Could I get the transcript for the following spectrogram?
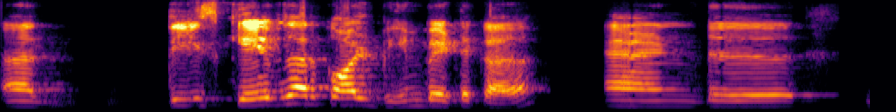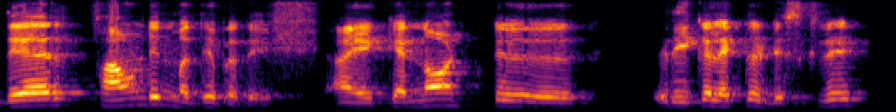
Uh, these caves are called Bhimbetka and uh, they are found in Madhya Pradesh. I cannot uh, recollect the district,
